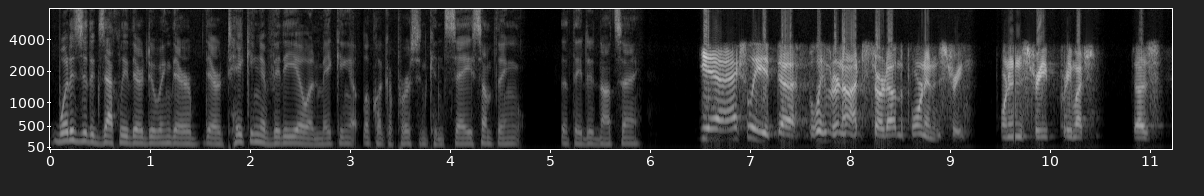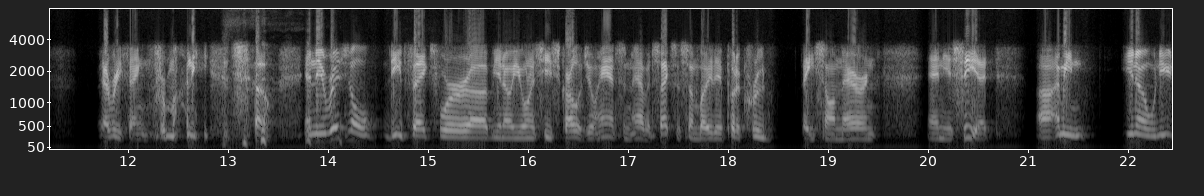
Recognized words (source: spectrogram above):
what is it exactly they're doing? They're they're taking a video and making it look like a person can say something that they did not say. Yeah, actually, it, uh, believe it or not, it started out in the porn industry. Porn industry pretty much does everything for money. So, and the original deep fakes were, uh, you know, you want to see Scarlett Johansson having sex with somebody, they put a crude face on there, and and you see it. Uh, I mean, you know, when you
